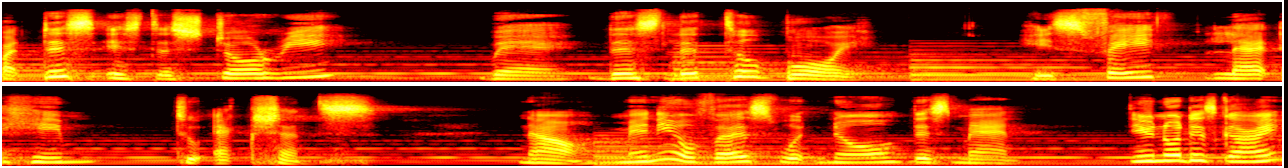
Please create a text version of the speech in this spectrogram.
But this is the story where this little boy, his faith led him to actions. Now, many of us would know this man. Do you know this guy?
